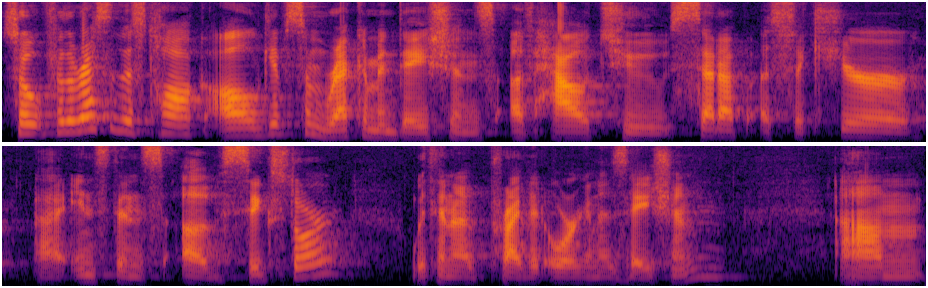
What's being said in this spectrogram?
So for the rest of this talk, I'll give some recommendations of how to set up a secure uh, instance of SigStore within a private organization. Um,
